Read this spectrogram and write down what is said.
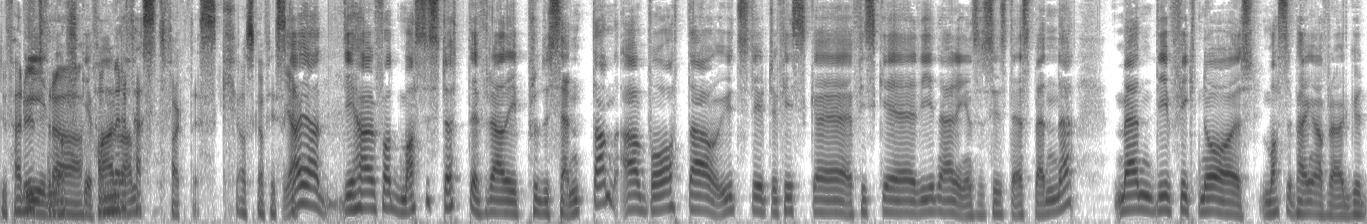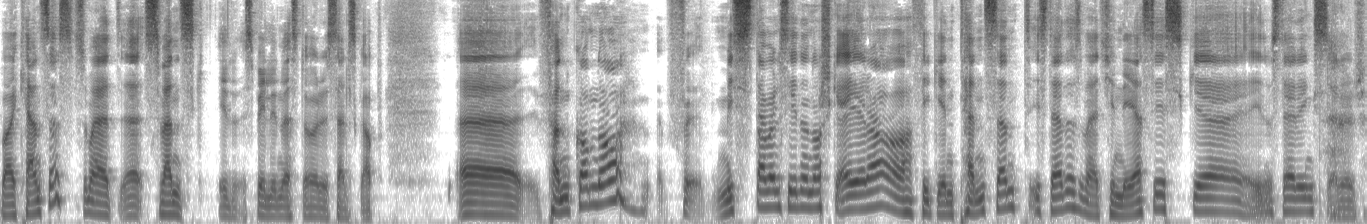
i norske farvann. Du drar ut fra Hammerfest, faktisk, og skal fiske. Ja, ja. De har fått masse støtte fra de produsentene av båter og utstyr til fiske, fiskerinæringen, som syns det er spennende. Men de fikk nå masse penger fra Goodbye Kansas, som er et eh, svensk spillinvestorselskap. Uh, Funcom nå mista vel sine norske eiere og fikk inn Tencent i stedet, som er et kinesisk uh, investerings... Eller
